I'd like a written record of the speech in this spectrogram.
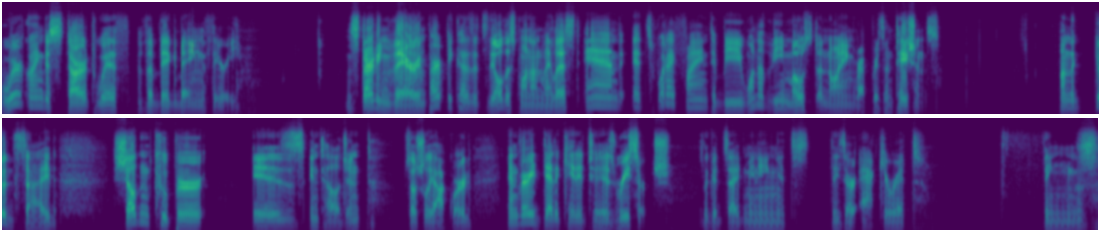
We're going to start with The Big Bang Theory. Starting there, in part because it's the oldest one on my list, and it's what I find to be one of the most annoying representations. On the good side, Sheldon Cooper is intelligent, socially awkward, and very dedicated to his research. The good side meaning it's these are accurate things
